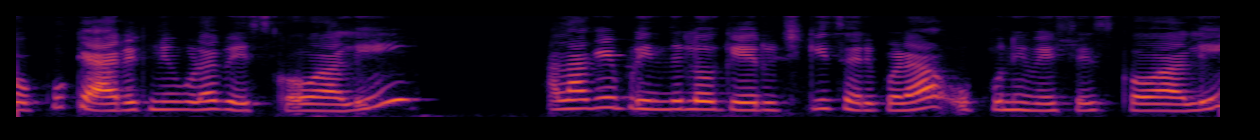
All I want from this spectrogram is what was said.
కప్పు క్యారెట్ని కూడా వేసుకోవాలి. అలాగే ఇప్పుడు ఇందులోకి రుచికి సరిపడా ఉప్పుని వేసేసుకోవాలి.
